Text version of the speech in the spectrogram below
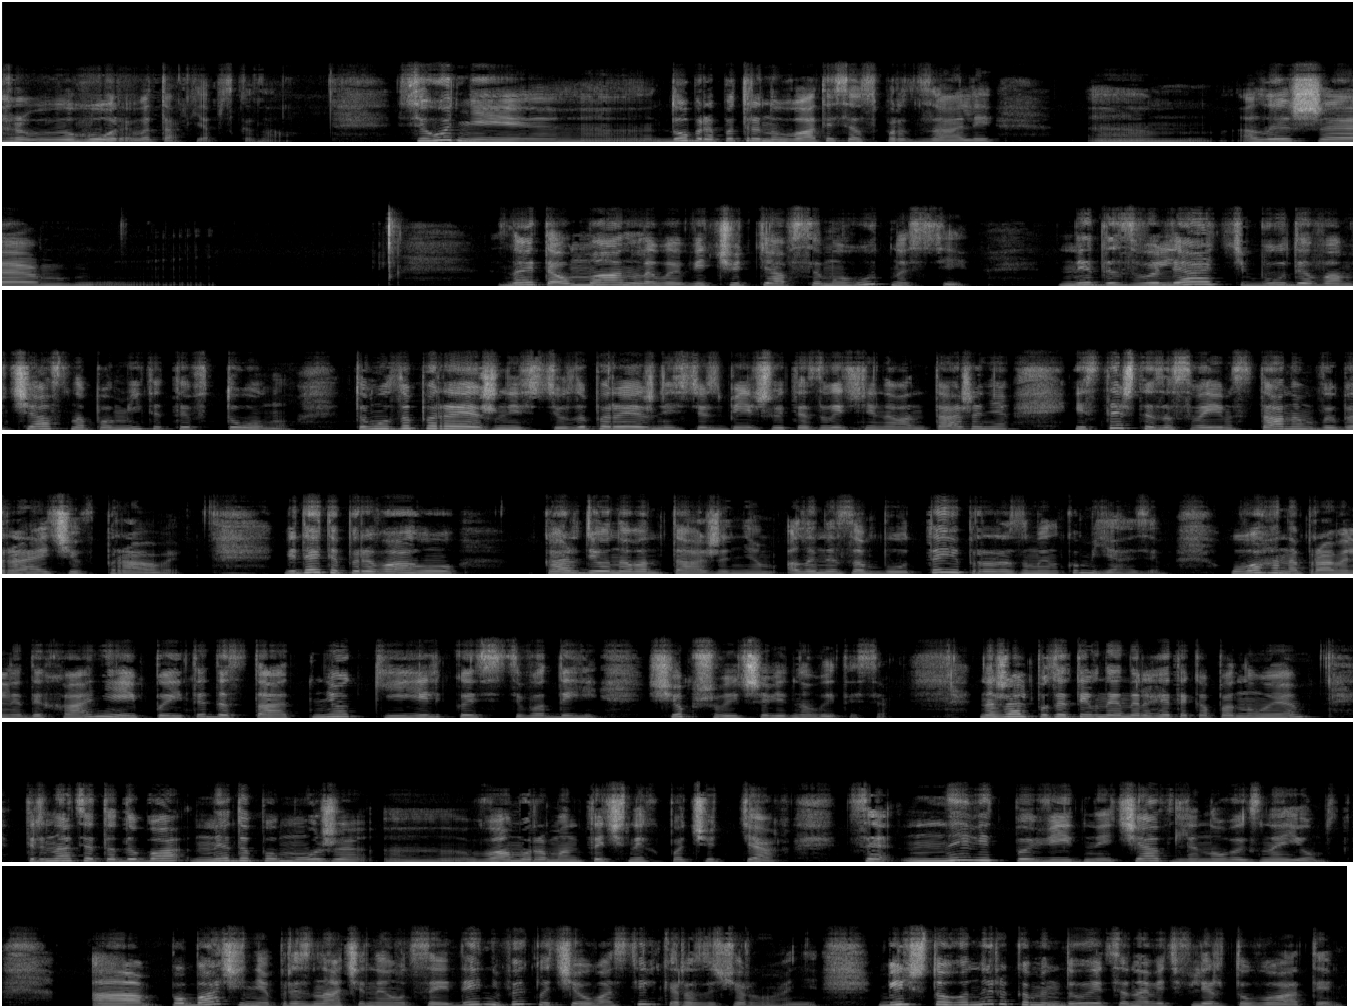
горе, отак я б сказала. Сьогодні е, добре потренуватися в спортзалі, ем, але ж, ем, знаєте, оманливе відчуття всемогутності не дозволять буде вам вчасно помітити втому. Тому з обережністю, з обережністю збільшуйте звичні навантаження і стежте за своїм станом, вибираючи вправи. Віддайте перевагу кардіонавантаженням, але не забудьте і про розминку м'язів. Увага на правильне дихання і пийте достатньо кількість води, щоб швидше відновитися. На жаль, позитивна енергетика панує. 13-та доба не допоможе е, вам у романтичних почуттях. Це невідповідний час для нових знайомств. А побачення, призначене у цей день, викличе у вас тільки розочарування. Більш того, не рекомендується навіть фліртувати.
